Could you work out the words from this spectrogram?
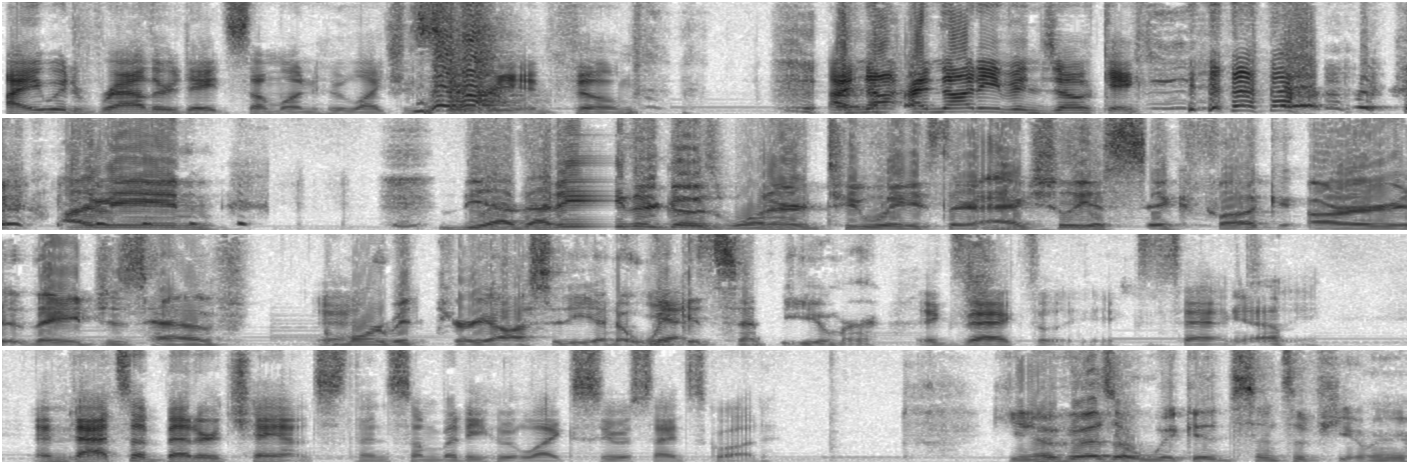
I would rather date someone who likes a Serbian film. I'm not. I'm not even joking. I mean, yeah, that either goes one or two ways. They're Mm-hmm. actually a sick fuck, or they just have a morbid curiosity and a wicked Yes. sense of humor. exactly. Exactly. And that's a better chance than somebody who likes Suicide Squad. You know who has a wicked sense of humor?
